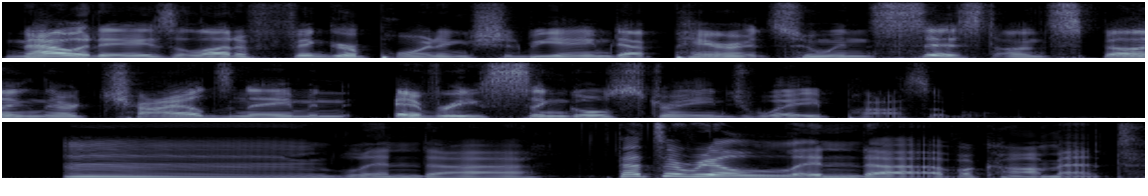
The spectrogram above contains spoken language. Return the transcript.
Nowadays, a lot of finger pointing should be aimed at parents who insist on spelling their child's name in every single strange way possible. Mm, Linda. That's a real Linda of a comment.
